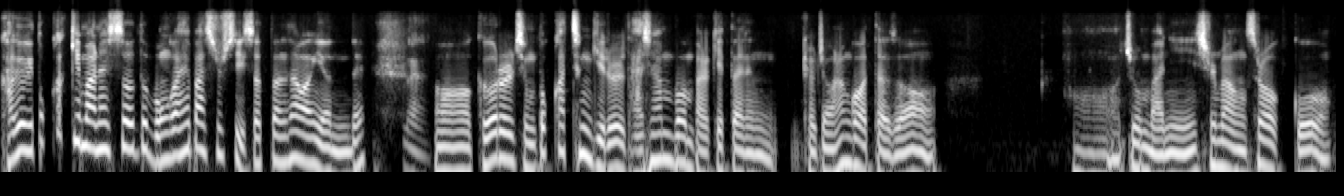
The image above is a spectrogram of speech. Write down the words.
가격이 똑같기만 했어도 뭔가 해봤을 수 있었던 상황이었는데 네. 어 그거를 지금 똑같은 길을 다시 한번 밟겠다는 결정을 한 것 같아서 어좀 많이 실망스러웠고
